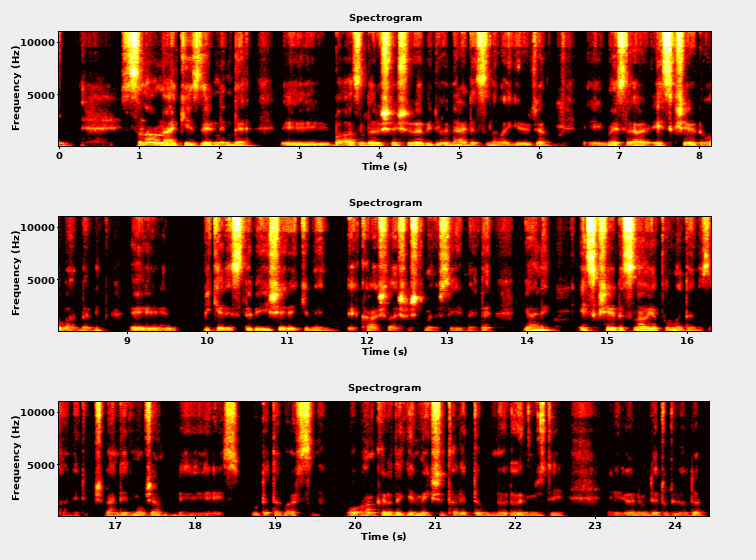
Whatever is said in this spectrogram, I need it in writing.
sınav merkezlerinin de e, bazıları şaşırabiliyor. Nerede sınava gireceğim? E, mesela Eskişehir'de olanların e, bir keresinde bir iş yeri hekimiyle karşılaşmıştım ÖSYM'de. Yani Eskişehir'de sınav yapılmadığını zannediyormuş. Ben dedim hocam e, burada da var sınav. O Ankara'da girmek için talepte bulunuyordu. Önümüzde, e, önümde duruyordu.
